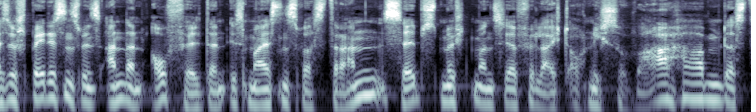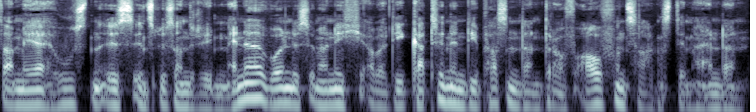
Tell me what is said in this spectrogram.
Also spätestens, wenn es anderen auffällt, dann ist meistens was dran. Selbst möchte man es ja vielleicht auch nicht so wahrhaben, dass da mehr Husten ist. Insbesondere die Männer wollen das immer nicht, aber die Gattinnen, die passen dann drauf auf und sagen es dem Herrn dann.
